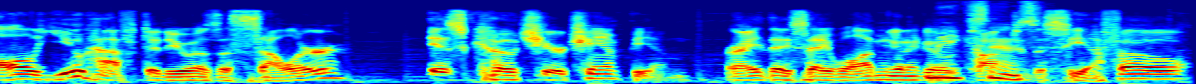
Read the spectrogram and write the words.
All you have to do as a seller is coach your champion, right? They say, well, I'm going to go Makes talk sense. to the CFO.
